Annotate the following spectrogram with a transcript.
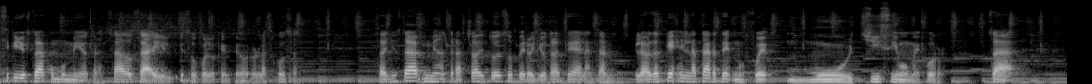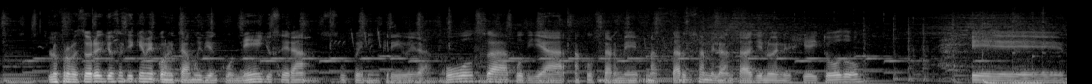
Así que yo estaba como medio atrasado, o sea, y eso fue lo que empeoró las cosas. O sea, yo estaba medio atrasado y todo eso, pero yo traté de adelantarme. La verdad es que en la tarde me fue muchísimo mejor. O sea, los profesores yo sentí que me conectaba muy bien con ellos, era súper increíble la cosa, podía acostarme más tarde, o sea, me levantaba lleno de energía y todo. Eh,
